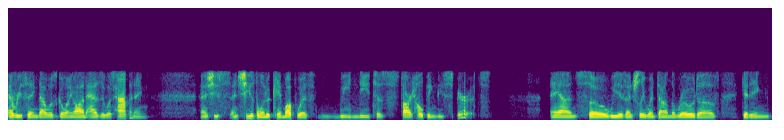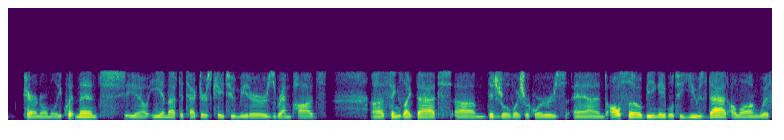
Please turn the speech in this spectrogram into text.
everything that was going on as it was happening. and she's and she's the one who came up with we need to start helping these spirits. And so we eventually went down the road of getting paranormal equipment, you know, EMF detectors, K2 meters, REM pods, uh, things like that, um, digital voice recorders, and also being able to use that along with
